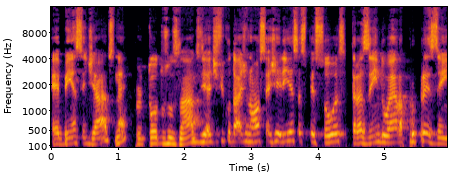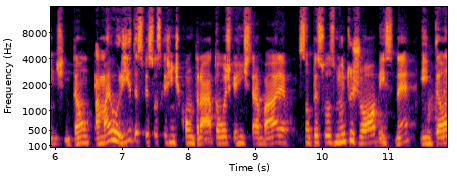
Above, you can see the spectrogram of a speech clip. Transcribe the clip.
é, bem assediados, né, por todos os lados. E a dificuldade nossa é gerir essas pessoas, trazendo ela para o presente. Então, a maioria das pessoas que a gente contrata hoje que a gente trabalha são pessoas muito jovens, né? Então,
